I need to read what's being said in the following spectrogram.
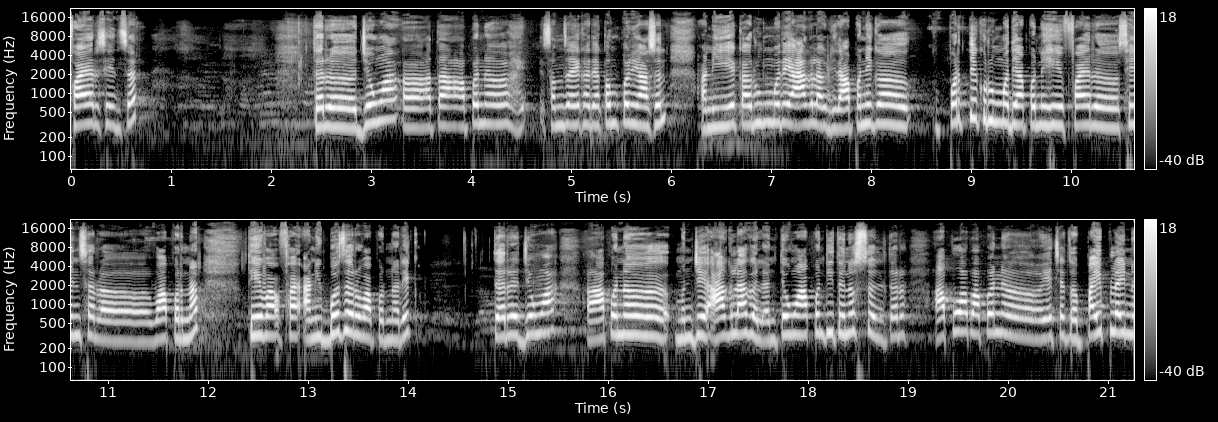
फायर सेन्सर. तर जेव्हा आता आपण हे- समजा एखाद्या कंपनी असेल आणि एका रूममध्ये आग लागली तर आपण एका प्रत्येक रूममध्ये आपण हे फायर सेन्सर वापरणार. ते वा फाय आणि बजर वापरणार एक. तर जेव्हा आपण म्हणजे आग लागल आणि तेव्हा आपण तिथे नसेल तर आपोआप आपण याच्यात पाईपलाईन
